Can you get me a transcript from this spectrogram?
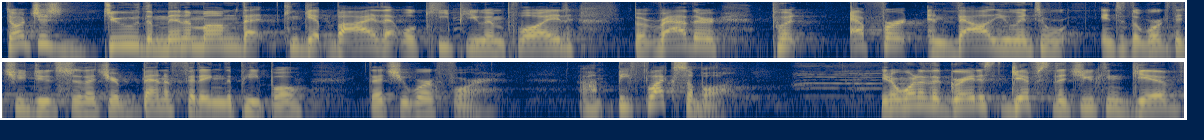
Don't just do the minimum that can get by that will keep you employed, but rather put effort and value into, into the work that you do so that you're benefiting the people that you work for. Uh, be flexible you know, one of the greatest gifts that you can give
